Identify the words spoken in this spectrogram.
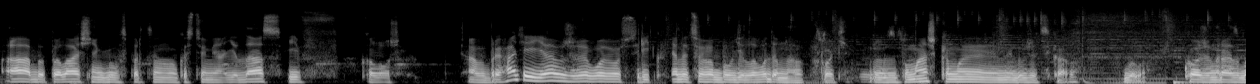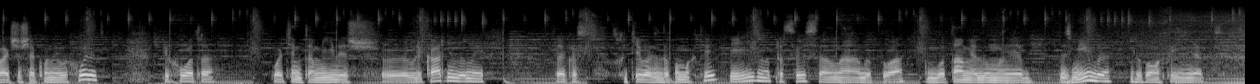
А БПЛАшник був в спортивному костюмі Adidas і в калошах. А в бригаді я вже ось рік. Я до цього був діловодом на фроті. З бумажками не дуже цікаво було. Кожен раз бачиш, як вони виходять, піхота, потім там їдеш е, в лікарню до них. Якось хотілося допомогти і напросився на БПЛА, бо там, я думаю, я зміг би допомогти їм якось.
